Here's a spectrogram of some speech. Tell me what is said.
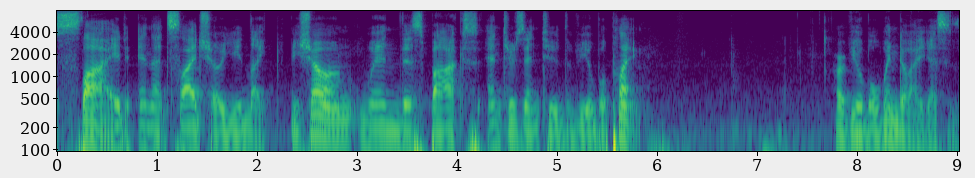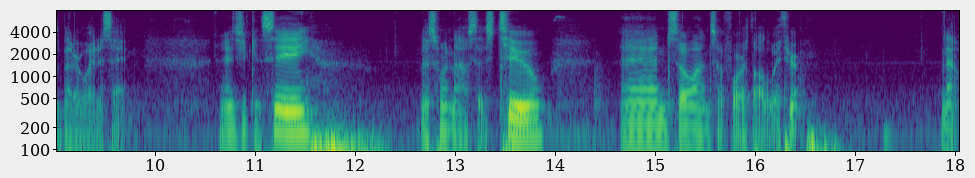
slide in that slideshow you'd like to be shown when this box enters into the viewable plane. Or viewable window, I guess is a better way to say it. And as you can see, this one now says 2, and so on and so forth all the way through. Now,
